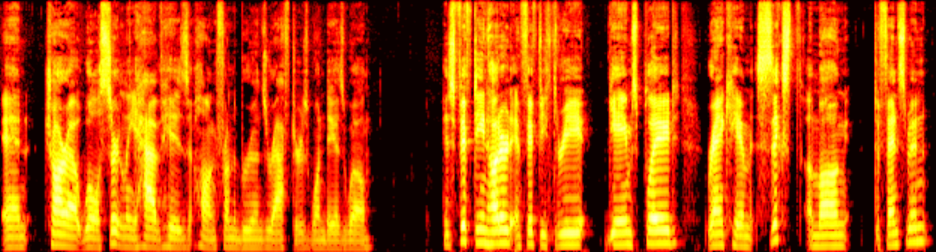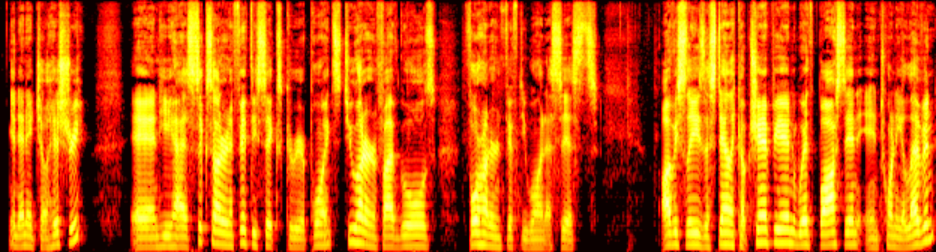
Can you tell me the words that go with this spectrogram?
and Chara will certainly have his hung from the Bruins rafters one day as well. His 1,553 games played rank him sixth among defensemen in NHL history and he has 656 career points, 205 goals, 451 assists. Obviously, he's a Stanley Cup champion with Boston in 2011.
